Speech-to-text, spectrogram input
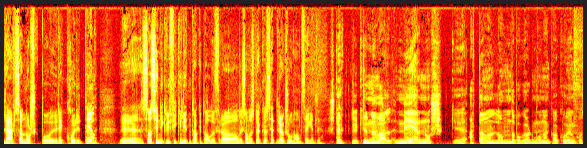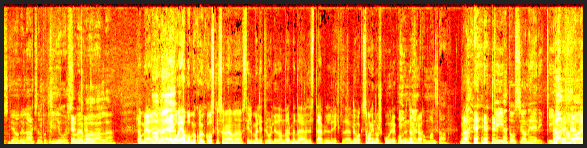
Lært seg norsk på rekordtid. Ja. Så synd ikke vi fikk en liten takketale fra Alexander Støkkel og sett reaksjonen hans, egentlig. Støkkel kunne vel mer norsk eh, etter han landa på Gardermoen enn hva Kojonkoski hadde lært seg på ti år. Så det var vel Da jeg, Nei, jeg, jeg, jeg var med Koikoski, så jeg stiller meg litt rolig i den der, men det er, det er vel riktig. Det Det var ikke så mange norske ord kom ut ingen kommentar. Nei. Kitos, Jan Erik. Men han var,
